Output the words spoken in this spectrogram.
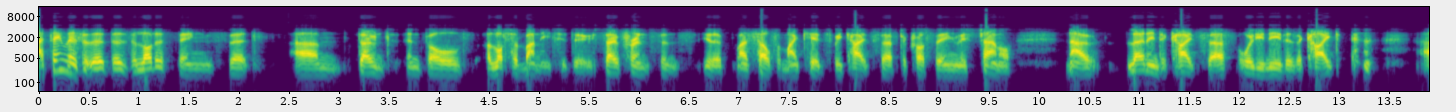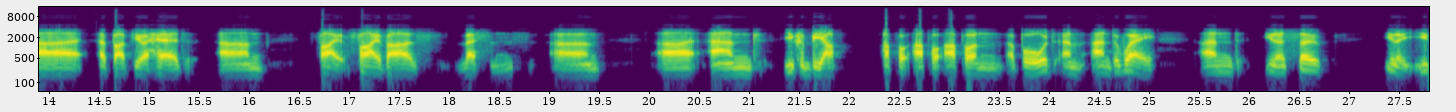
I think there's a, there's a lot of things that um, don't involve a lot of money to do. So, for instance, you know, myself and my kids, we kite surfed across the English Channel. Now, learning to kite surf, all you need is a kite uh, above your head, um, five five hours lessons, um, uh, and you can be up up up up on a board and and away. And you know, so you know, you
